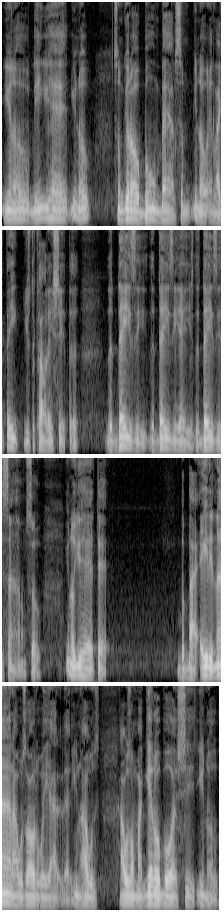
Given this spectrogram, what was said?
You know, then you had, you know, some good old boom bap, some you know, and like they used to call they shit the the daisy, the daisy age, the daisy sound. So, you know, you had that. But by eighty nine, I was all the way out of that. You know, I was I was on my Geto Boy shit. You know,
